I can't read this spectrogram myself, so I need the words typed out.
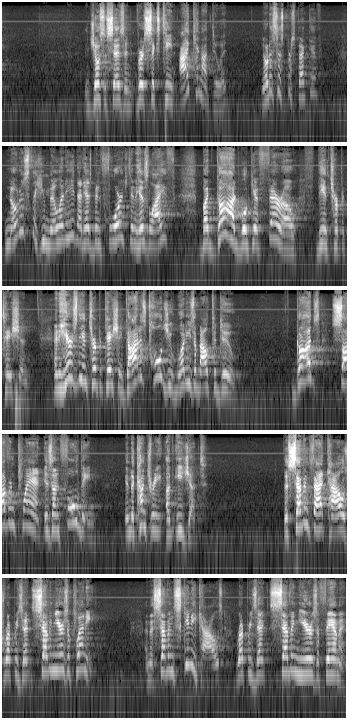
And Joseph says in verse 16, I cannot do it. Notice his perspective. Notice the humility that has been forged in his life. But God will give Pharaoh the interpretation. And here's the interpretation God has told you what he's about to do. God's sovereign plan is unfolding in the country of Egypt. The seven fat cows represent seven years of plenty, and the seven skinny cows represent seven years of famine.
